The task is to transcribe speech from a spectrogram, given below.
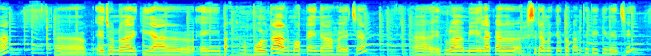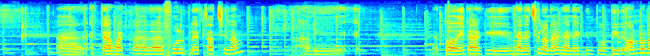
না। এই জন্য আর কি আর এই বোলটা আর মগটাই নেওয়া হয়েছে। আর এগুলো আমি এলাকার সিরামিকের দোকান থেকে কিনেছি। আর একটা হোয়াইট কালার ফুল প্লেট চাচ্ছিলাম। আমি, তো এটা আর কি ভ্যানে ছিল না, ভ্যানে কিন্তু বিভিন্ন অন্যান্য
